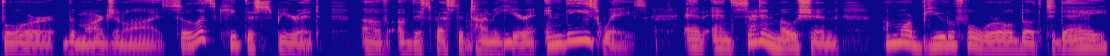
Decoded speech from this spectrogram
for the marginalized? So let's keep the spirit of, of this festive time of year in these ways and, and set in motion a more beautiful world both today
